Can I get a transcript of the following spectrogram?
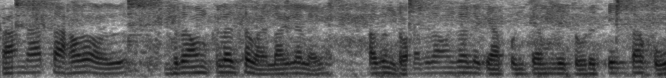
कांदा आता हळूहळू ब्राऊन कलरचा व्हायला लागलेला आहे. अजून थोडा ब्राऊन झाला की आपण त्यामध्ये थोडं तेल टाकू.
